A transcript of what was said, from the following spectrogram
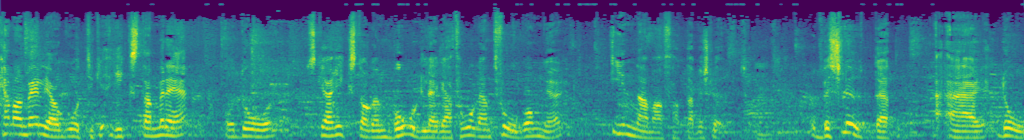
kan man välja att gå till riksdagen med det och då ska riksdagen bordlägga frågan två gånger innan man fattar beslut. Och beslutet är då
